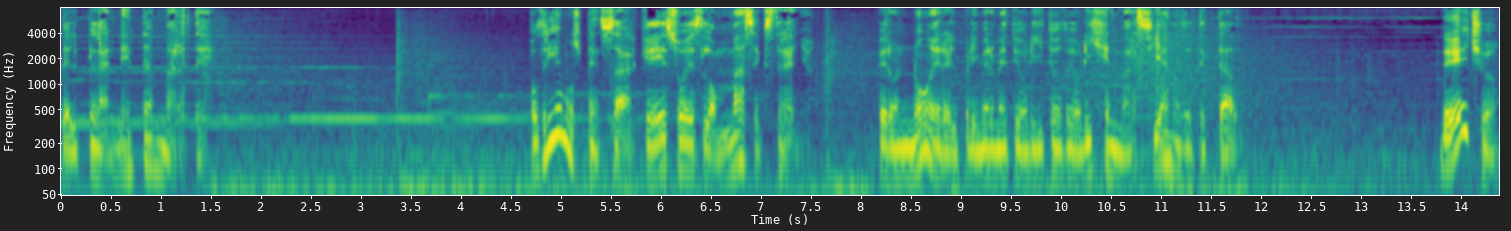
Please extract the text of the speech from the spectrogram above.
del planeta Marte. Podríamos pensar que eso es lo más extraño pero no era el primer meteorito de origen marciano detectado. De hecho,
